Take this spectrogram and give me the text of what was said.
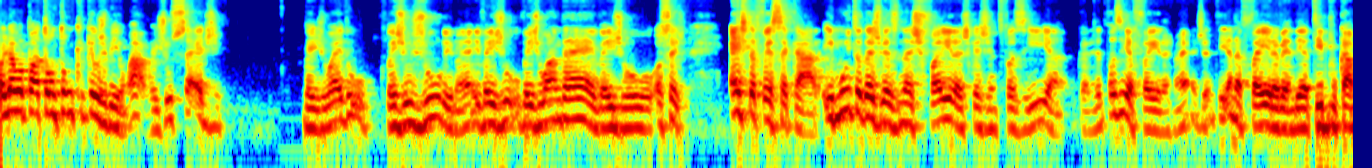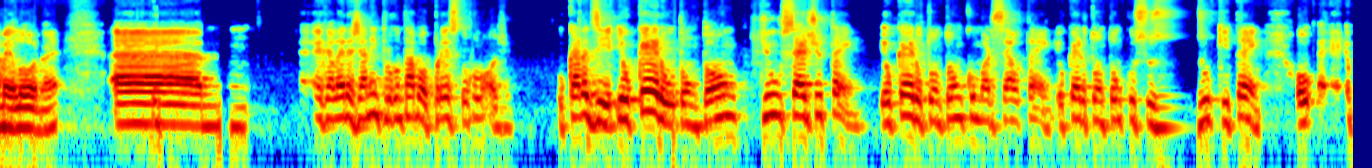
olhava para a Tonton, o que é que eles viam? Ah, vejo o Sérgio, vejo o Edu, vejo o Júlio, não é? E vejo, vejo o André, vejo. Ou seja, esta foi a sacada. E muitas das vezes nas feiras que a gente fazia, a gente fazia feiras, não é? A gente ia na feira vender tipo camelô, não é? Uh, a galera já nem perguntava o preço do relógio. O cara dizia: Eu quero o Tonton que o Sérgio tem, eu quero o Tonton que o Marcel tem, eu quero o Tonton que o Suzuki tem. Ou, é, é,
